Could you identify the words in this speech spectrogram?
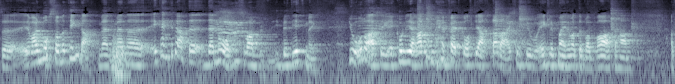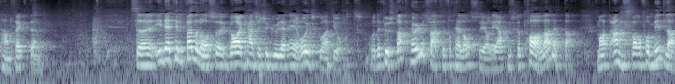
Så Det var en morsomme ting, da. Men, men jeg tenker det at den nåden som var blitt gitt meg, gjorde da at jeg, jeg kunne gjøre det med et godt hjerte. da. Jeg synes jo egentlig på at det var bra at han, at han fikk den. Så I det tilfellet da, så ga jeg kanskje ikke Gud den æra jeg skulle hatt gjort. Og Det første Paulus faktisk forteller oss å gjøre, er at vi skal tale dette. Vi har hatt ansvar å formidle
